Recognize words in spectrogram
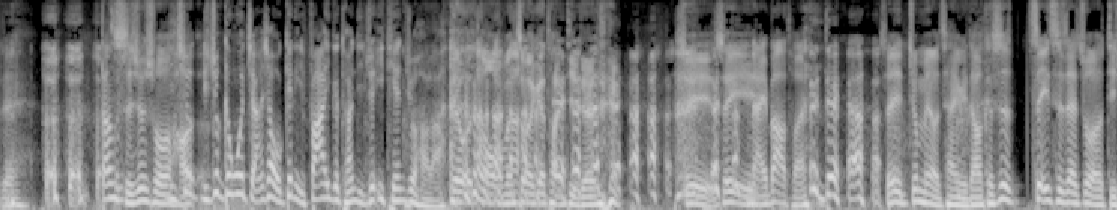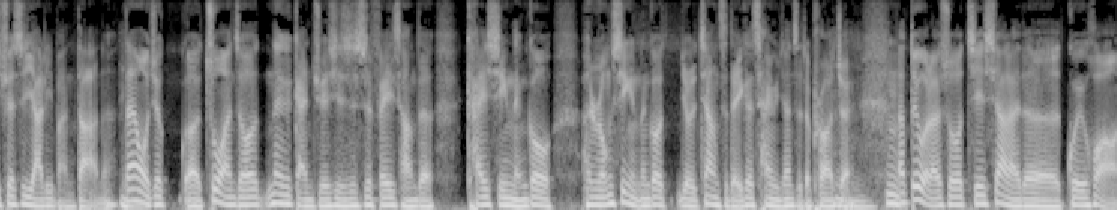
对对，当时就说，你就你就跟我讲一下，我给你发一个团体，就一天就好了。对，那我们做一个团体，对不对？所以所以 奶爸团，对啊，所以就没有参与到。可是这一次在做，的确是压力蛮大的。但是我觉得，呃，做完之后那个感觉其实是非常的开心，能够很荣幸能够有这样子的一个参与，这样子的 project。那对我来说，接下来的规划，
